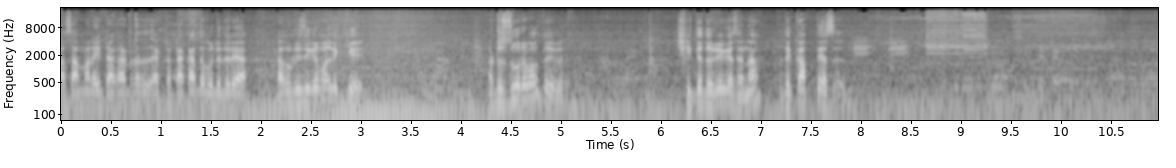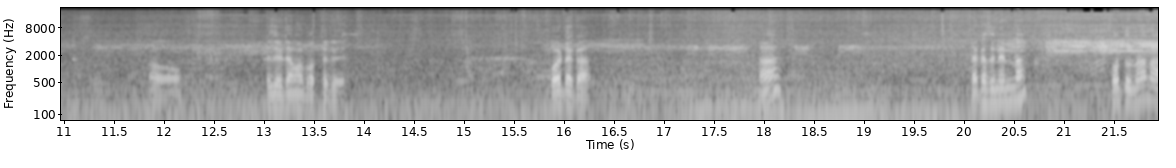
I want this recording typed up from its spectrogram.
আচ্ছা আমার এই টাকাটা একটা টাকাতে বলে দিলে এখন রিজিকের মালিক কে? একটু জোরে বলতে হবে। শীতে ধরে গেছে না? এতে কাঁপতে আছে। ও এই যে এটা আমার পর থেকে কয় টাকা? হ্যাঁ? টাকা চেনেন না? কত? না না,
